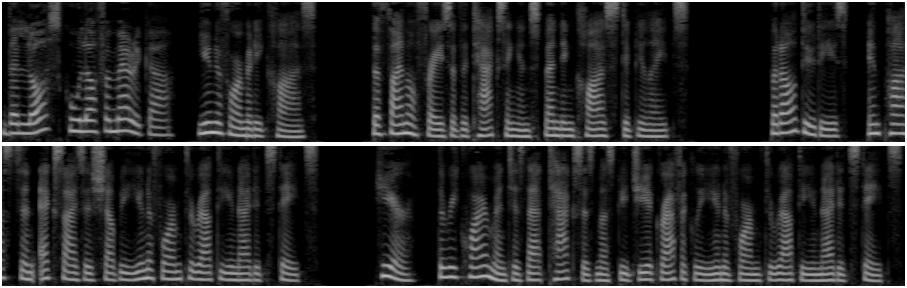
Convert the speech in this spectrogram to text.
The Law School of America. Uniformity Clause. The final phrase of the Taxing and Spending Clause stipulates But all duties, imposts, and excises shall be uniform throughout the United States. Here, the requirement is that taxes must be geographically uniform throughout the United States.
